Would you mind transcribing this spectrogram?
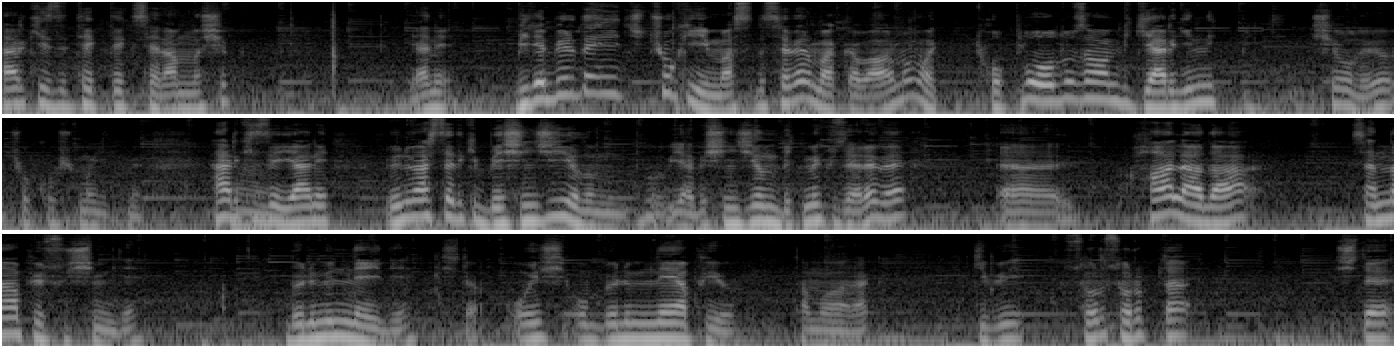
Herkesle tek tek selamlaşıp yani birebir de hiç çok iyiyim aslında severim akrabalarımı ama toplu olduğu zaman bir gerginlik bir şey oluyor çok hoşuma gitmiyor. Herkese Hmm. yani üniversitedeki 5. yılım bu ya 5. yılım bitmek üzere ve e, hala da sen ne yapıyorsun şimdi? Bölümün neydi? İşte o iş o bölüm ne yapıyor tam olarak gibi soru sorup da işte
